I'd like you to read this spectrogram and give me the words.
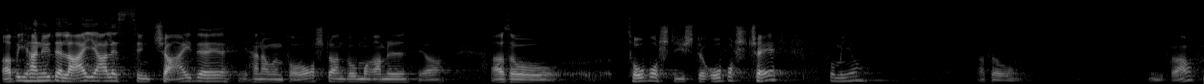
Aber ich habe nicht allein alles zu entscheiden. Ich habe auch einen Vorstand, wo man einmal, ja, also Zoberst ist der Oberstchef von mir. Also meine Frau.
